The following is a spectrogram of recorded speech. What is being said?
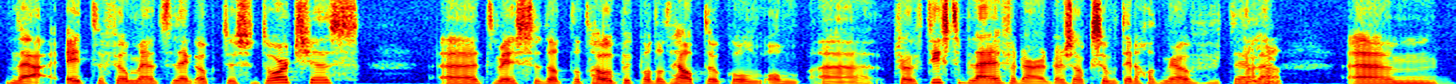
nou eten veel mensen denk ik ook tussendoortjes. Uh, tenminste, dat, dat hoop ik, want dat helpt ook om, om uh, productief te blijven. Daar, daar zal ik zo meteen nog wat meer over vertellen. Um,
